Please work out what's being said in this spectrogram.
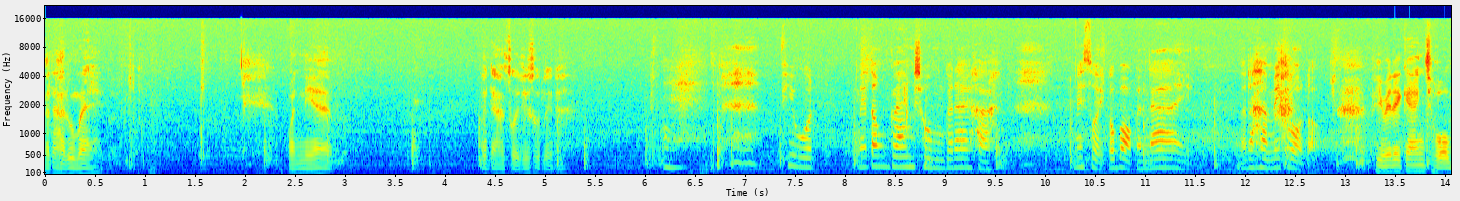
ระดารู้ไหม วันเนี้ยระดาสวยที่สุดเลยนะ พี่วุฒิไม่ต้องแกล้งชมก็ได้ค่ะ ไม่สวยก็บอกกันได้นาดาไม่โกรธหรอก พี่ไม่ได้แกล้งชม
